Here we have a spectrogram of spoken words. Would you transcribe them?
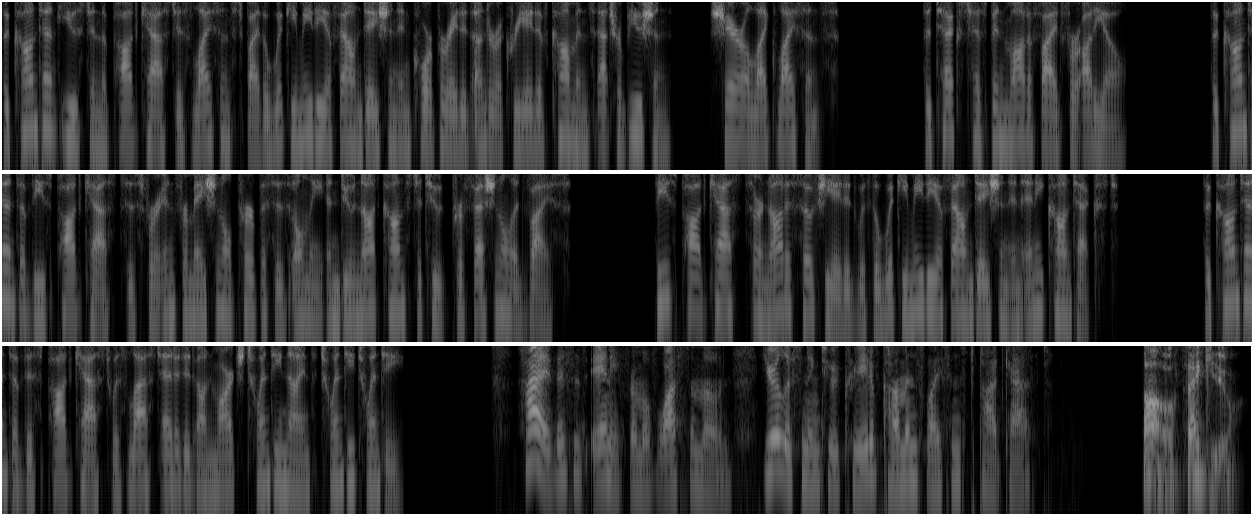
The content used in the podcast is licensed by the Wikimedia Foundation Incorporated under a Creative Commons Attribution, Share Alike license. The text has been modified for audio. The content of these podcasts is for informational purposes only and do not constitute professional advice. These podcasts are not associated with the Wikimedia Foundation in any context. The content of this podcast was last edited on March 29, 2020. Hi, this is Annie from Avois Simone. You're listening to a Creative Commons licensed podcast. Oh, thank you.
